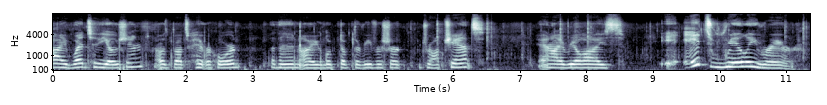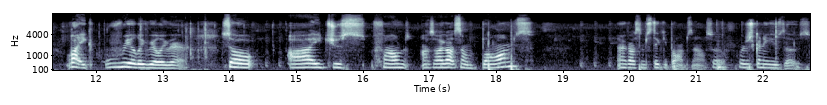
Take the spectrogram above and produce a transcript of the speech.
I went to the ocean. I was about to hit record, but then I looked up the reaver shark drop chance and I realized it, it's really rare. Like, really, really rare. So, I just found, uh, so I got some bombs. I got some sticky bombs now, so we're just going to use those.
